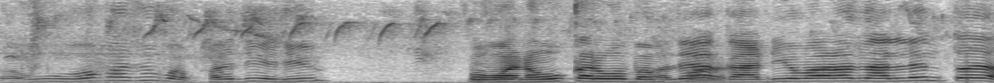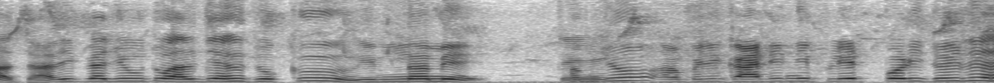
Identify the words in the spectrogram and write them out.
નવું હો પાછું જે રહ્યું. પવાનો હું કરવો બમ્પર? ગાડીઓ વાળા ના લે ને તો હજાર રૂપિયા જેવું તો હાલ દે જોકું એમના મેં. સમજો? આમ પેલી ગાડીની પ્લેટ પડી જોઈ લે.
